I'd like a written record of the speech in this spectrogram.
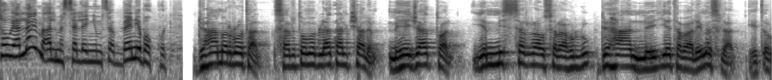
ሰው ያለ አልመሰለኝም በእኔ በኩል ድሃ መሮታል። ሰርቶ መብላት አልቻለም። መሄጃ አጥቷል። የሚሰራው ስራ ሁሉ ድሃ እንይ እየተባለ ይመስላል። ይህ ጥሩ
